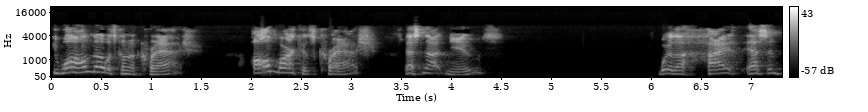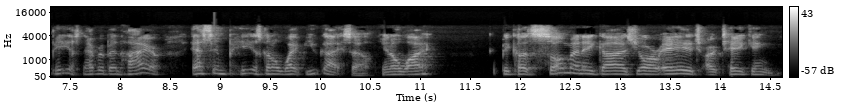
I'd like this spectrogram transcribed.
You all know it's going to crash. All markets crash. That's not news. Where the high S&P has never been higher. S&P is going to wipe you guys out. You know why? Because so many guys your age are taking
